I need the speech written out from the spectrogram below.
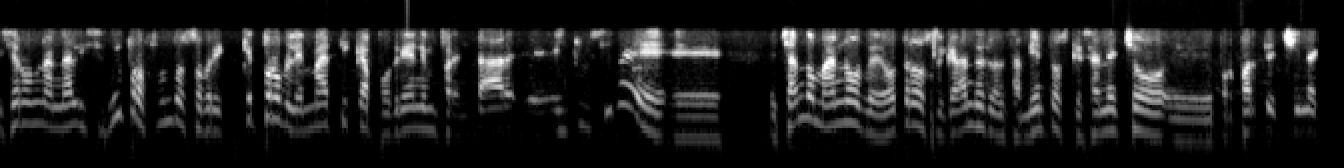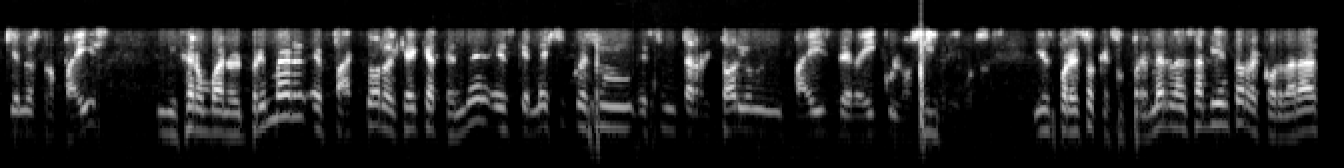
hicieron un análisis muy profundo sobre qué problemática podrían enfrentar, e inclusive eh, echando mano de otros grandes lanzamientos que se han hecho eh, por parte de China aquí en nuestro país. Y dijeron, bueno, el primer factor al que hay que atender es que México es un, es un territorio, un país de vehículos híbridos. Y es por eso que su primer lanzamiento, recordarás,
